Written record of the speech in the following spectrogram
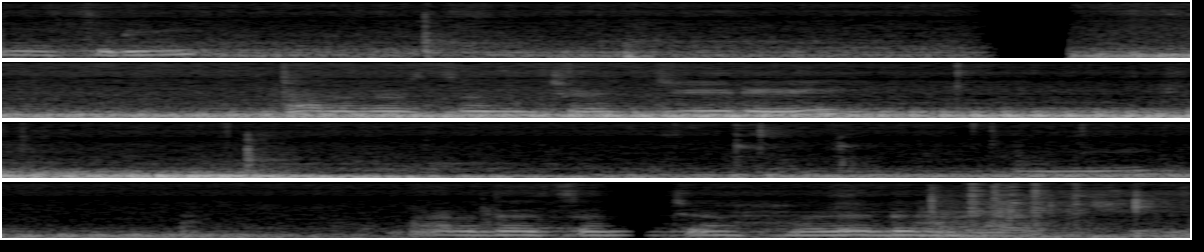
मोकरी अर्धा चमचा जिरे आणि अर्धा चमचा हळद घालायची.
